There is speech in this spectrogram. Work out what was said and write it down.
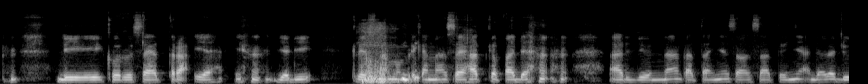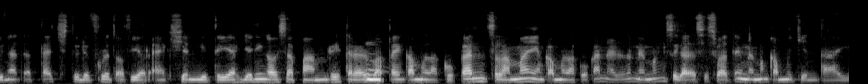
di Kurusetra ya. jadi Krishna memberikan nasihat kepada Arjuna katanya salah satunya adalah do not attach to the fruit of your action gitu ya. Jadi nggak usah pamrih terhadap hmm. apa yang kamu lakukan. Selama yang kamu lakukan adalah memang segala sesuatu yang memang kamu cintai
